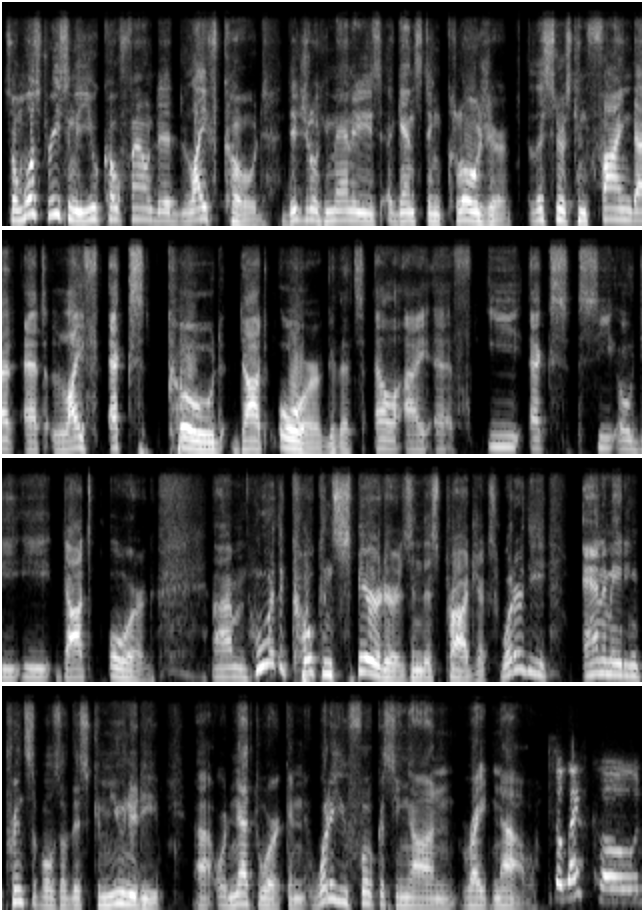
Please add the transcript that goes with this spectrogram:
So, most recently, you co founded Life Code, Digital Humanities Against Enclosure. Listeners can find that at lifexcode.org. That's L I F E X C O D E dot org. Um, who are the co conspirators in this project? What are the animating principles of this community uh, or network and what are you focusing on right now? So life code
